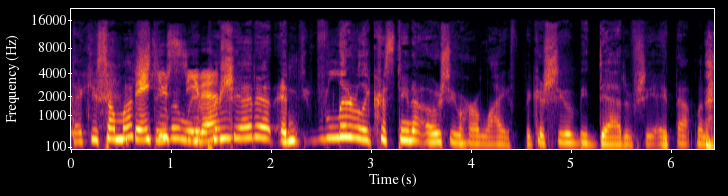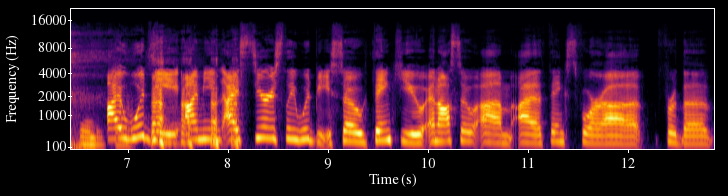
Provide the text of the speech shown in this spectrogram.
Thank you so much, Thank you, Stephen. We appreciate it. And literally, Christina owes you her life because she would be dead if she ate that much candy. I would be. I mean, I seriously would be. So thank you, and also, um, uh, thanks for uh for the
